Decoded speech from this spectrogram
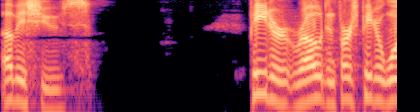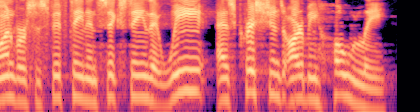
of issues. Peter wrote in 1 Peter 1, verses 15 and 16, that we as Christians are to be holy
